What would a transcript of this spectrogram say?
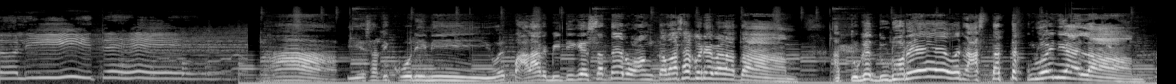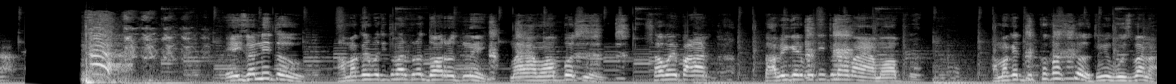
ললিতে। না বিয়ে শাদি করিনি। ওই পাড়ার বিটিকের সাথে রং তামাশা করে বেড়াতাম। আর তোকে দুডোরে ওই রাস্তারটা কুলোই নিয়ে আইলাম। এই জন্যই তো আমাদের প্রতি তোমার কোনো দরদ নেই মায়া মহব্বত নেই। সবাই পাড়ার ভাবিকের প্রতি তোমার মায়া মহব্বত। আমাকে দুঃখ কষ্ট তুমি বুঝবা না।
